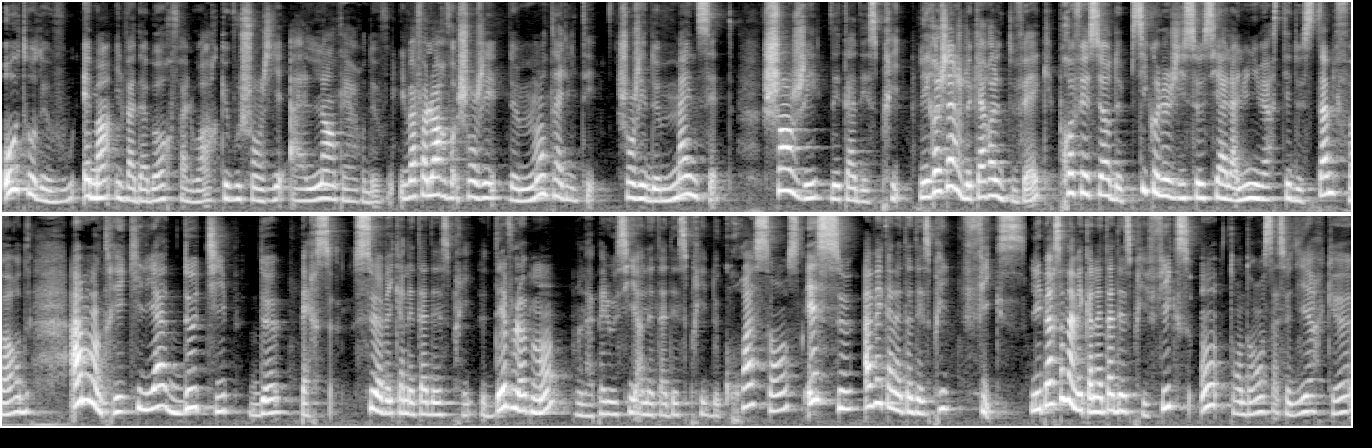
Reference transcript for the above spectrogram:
autour de vous, eh ben, il va d'abord falloir que vous changiez à l'intérieur de vous. Il va falloir changer de mentalité, changer de mindset, changer d'état d'esprit. Les recherches de Carol Dweck, professeure de psychologie sociale à l'université de Stanford, a montré qu'il y a deux types de personnes. Ceux avec un état d'esprit de développement, on appelle aussi un état d'esprit de croissance, et ceux avec un état d'esprit fixe. Les personnes avec un état d'esprit fixe ont tendance à se dire que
